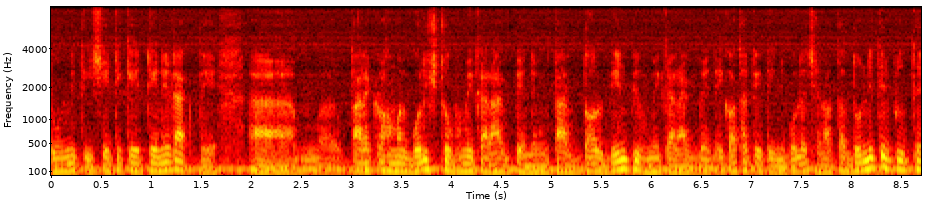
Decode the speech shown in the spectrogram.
দুর্নীতি সেটিকে টেনে রাখতে তারেক রহমান বলিষ্ঠ ভূমিকা রাখবেন এবং তার দল বিএনপি ভূমিকা রাখবেন, এই কথাটি তিনি বলেছেন। অর্থাৎ দুর্নীতির বিরুদ্ধে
